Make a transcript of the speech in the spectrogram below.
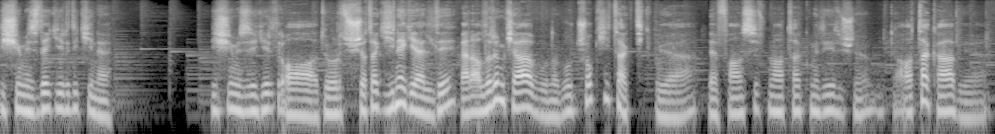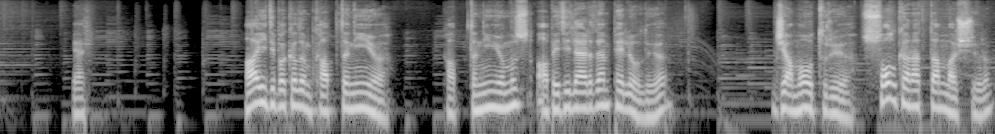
İşimizde girdik yine. İşimize girdik. Aa 4 atak yine geldi. Ben alırım ki abi bunu. Bu çok iyi taktik bu ya. Defansif mi atak mı diye düşünüyorum. Atak abi ya. Gel. Haydi bakalım Kaptanio. Kaptanio'muz abedilerden pele oluyor. Cama oturuyor. Sol kanattan başlıyorum.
